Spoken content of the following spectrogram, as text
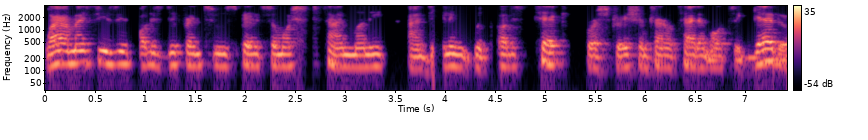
Why am I using all these different tools, spending so much time, money, and dealing with all this tech frustration, trying to tie them all together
